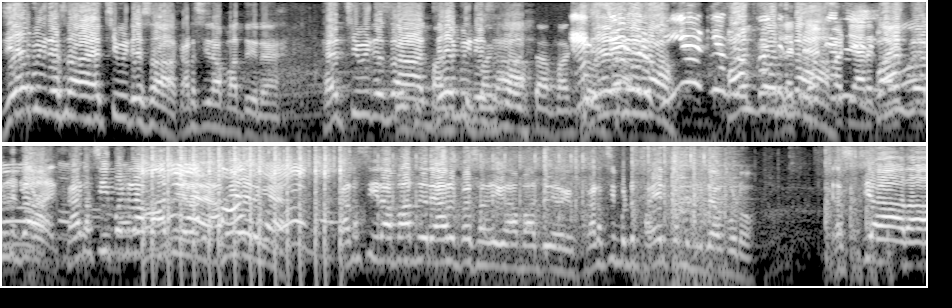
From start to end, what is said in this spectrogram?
ஜேபி டெஸா ஹெச்பி டெஸா கடைசி நான் பாத்துக்கிறேன். ஹெச்பி டெஸா ஜேபி டெஸா பக்கு, வந்துட்டா பாங்கு வந்துட்டா கடைசி மட்டும் நான் பாத்துக்கிறேன். அமைதியா இருங்க கடைசி நான் பாத்துக்கிறேன் யாரும் பேசாதீங்க நான் பாத்துக்கிறேன் கடைசி மட்டும் ஃபயர் கமிட்டி தேவைப்படும் எஸ்டிஆரா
